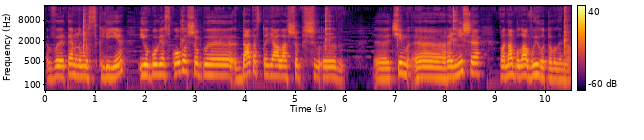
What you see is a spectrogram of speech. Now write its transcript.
в темному склі. І обов'язково, щоб е, дата стояла, щоб е, е, чим раніше вона була виготовлена.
